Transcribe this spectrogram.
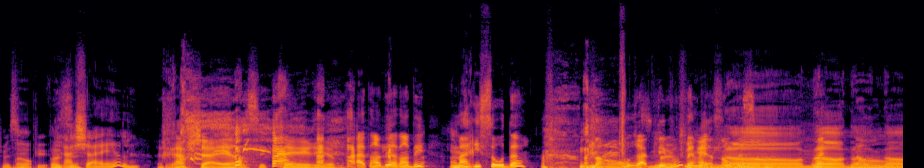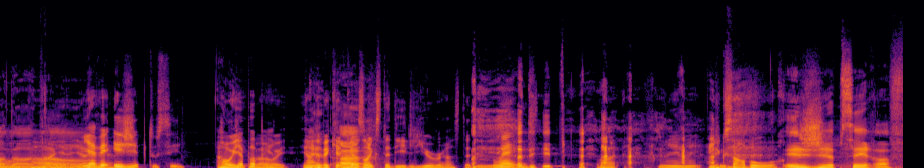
Je me souviens Non, plus. vas-y. Rachael. Rachael, c'est terrible. attendez, attendez. Marie Soda. Non. Vous c'est rappelez-vous de Marie Soda? ça. Non, non, non, Non. non, non, Aïe, non. aïe, Il y avait Égypte aussi. Ah oui, Il y a pas ah pire. oui. Il y en Ouais. avait quelques-uns que c'était des lieux, hein. C'était des. Ouais. euh, Des- ouais. Luxembourg. Égypte, c'est rough.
